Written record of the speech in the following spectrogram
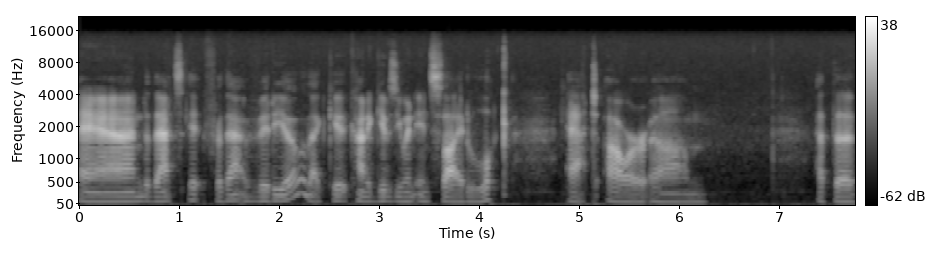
And that's it for that video. That kind of gives you an inside look at our um, at the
